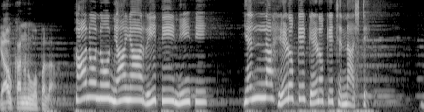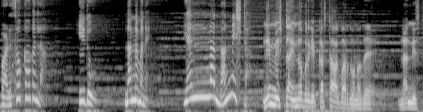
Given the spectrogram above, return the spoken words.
ಯಾವ ಕಾನೂನು ಒಪ್ಪಲ್ಲ. ಕಾನೂನು ನ್ಯಾಯ ರೀತಿ ನೀತಿ ಎಲ್ಲ ಹೇಳೋಕೆ ಕೇಳೋಕೆ ಚೆನ್ನ ಅಷ್ಟೇ. ಬಳಸೋಕ್ಕಾಗಲ್ಲ ಇದು ನನ್ನ ಮನೆ. ಎಲ್ಲ ನನ್ನಿಷ್ಟ. ನಿಮ್ಮ ಇಷ್ಟ ಇನ್ನೊಬ್ಬರಿಗೆ ಕಷ್ಟ ಆಗಬಾರ್ದು ಅನ್ನೋದೇ ನನ್ನ ಇಷ್ಟ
